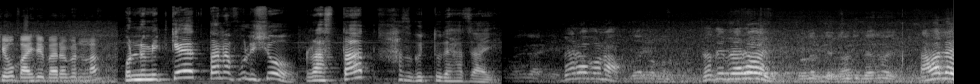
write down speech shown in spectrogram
কেউ বাইরে বেরোবেন না। অন্যমিককে টানা পুলিশও রাস্তাত হাজগত্য দেখা যায়। বেরোবো না। যদি বেরোয় তাহলে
